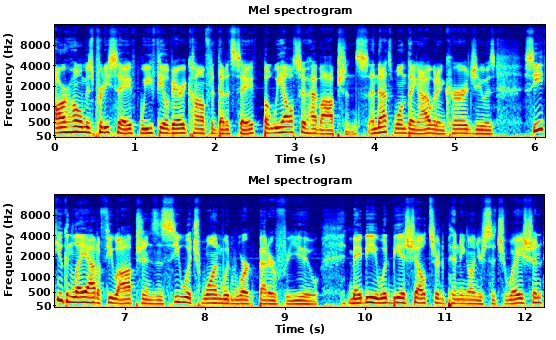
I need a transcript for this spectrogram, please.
Our home is pretty safe. We feel very confident that it's safe, but we also have options. And that's one thing I would encourage you is see if you can lay out a few options and see which one would work better for you. Maybe it would be a shelter depending on your situation.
